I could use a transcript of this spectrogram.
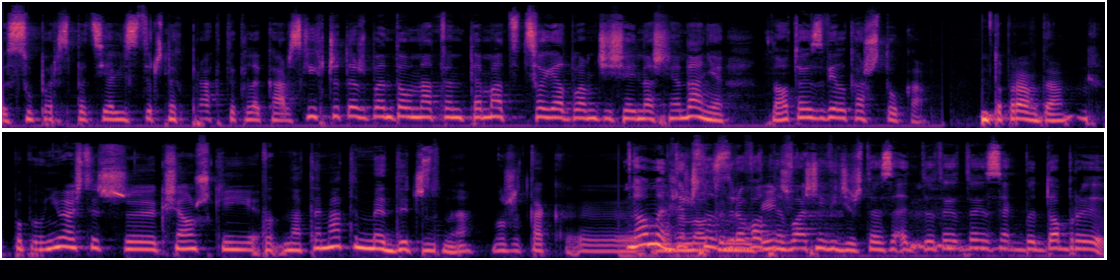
y, super specjalistycznych praktyk lekarskich, czy też będą na ten temat, co jadłam dzisiaj na śniadanie. No to jest wielka sztuka. To prawda. Popełniłaś też y, książki na tematy medyczne, może tak. Y, no, medyczno-zdrowotne, właśnie widzisz, to jest, to, to, jest jakby dobry,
